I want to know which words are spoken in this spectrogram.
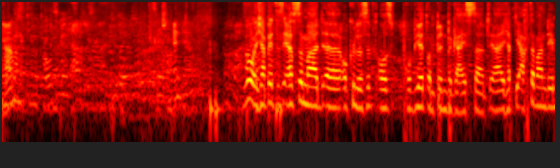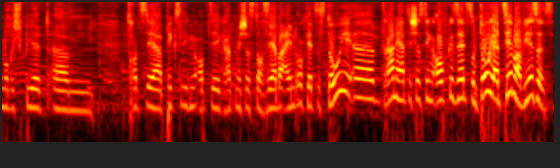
Ja. So, ich habe jetzt das erste Mal äh, Oculus Rift ausprobiert und bin begeistert. Ja, ich habe die Achterbahn-Demo gespielt. Ähm, trotz der pixeligen Optik hat mich das doch sehr beeindruckt. Jetzt ist Dowie äh, dran, er hat sich das Ding aufgesetzt. Und Dowie, erzähl mal, wie ist es?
